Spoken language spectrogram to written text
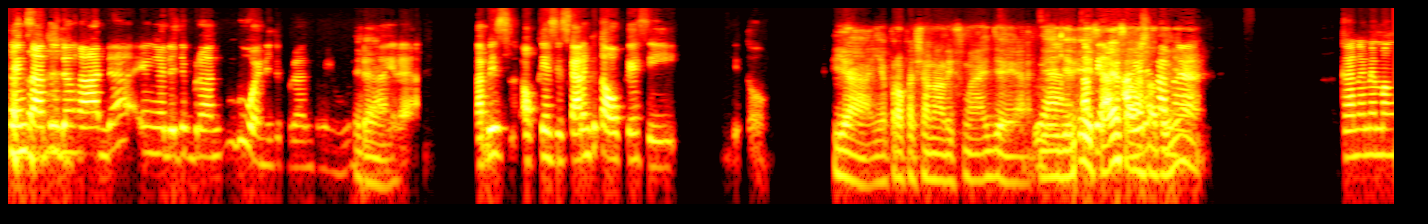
yang satu udah nggak ada, yang nggak diajak berantem, gue yang diajak berantem. Ya udah Iya. akhirnya. Tapi oke sih, sekarang kita oke sih. Gitu. Iya, ya profesionalisme aja ya. Ya, Ya, jadi tapi istilahnya salah satunya karena- Karena memang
